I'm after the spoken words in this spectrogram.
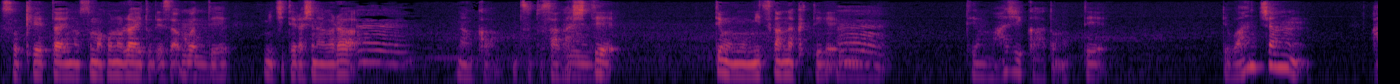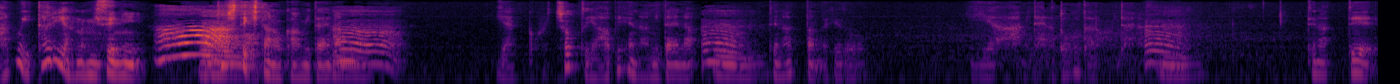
そう携帯のスマホのライトでさうんこうやって道照らしながら、ーうん。なんかずっと探して、でももう見つかんなくて、でマジかと思って。でワンチャンあのイタリアンの店に落としてきたのかみたいな、いやこれちょっとやべえなみたいな、っうん。てなったんだけど。いやーみたいなどうだろうみたいな、っうん。てなって。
